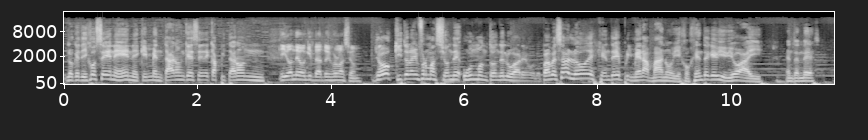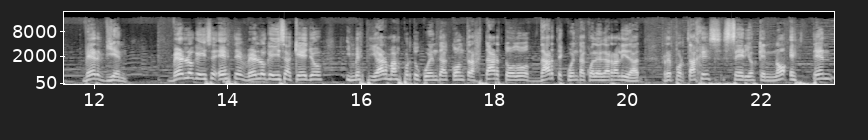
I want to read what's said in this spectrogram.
lo que te dijo CNN, que inventaron que se decapitaron. ¿Y dónde vos quitar tu información? Yo quito la información de un montón de lugares, boludo. Para empezar, luego de gente de primera mano, viejo. Gente que vivió ahí, ¿entendés? Ver bien. Ver lo que dice este, ver lo que dice aquello, investigar más por tu cuenta, contrastar todo, darte cuenta cuál es la realidad, reportajes serios que no estén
